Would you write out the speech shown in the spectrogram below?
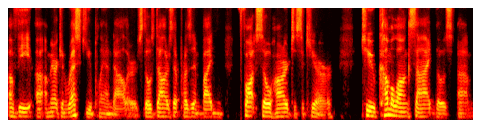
of the uh, American Rescue Plan dollars, those dollars that President Biden fought so hard to secure, to come alongside those um,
